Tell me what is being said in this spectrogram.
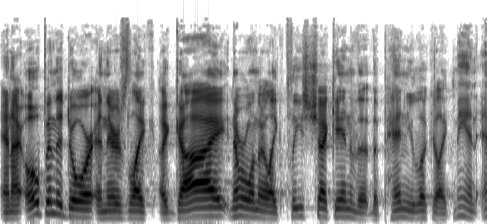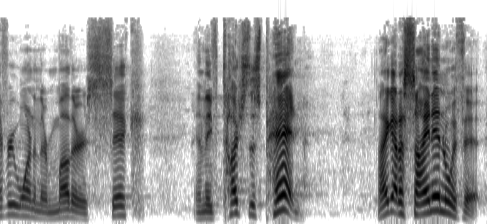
and I open the door and there's like a guy. Number one, they're like, please check in. The, the pen you look, you're like, man, everyone and their mother is sick and they've touched this pen. I got to sign in with it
